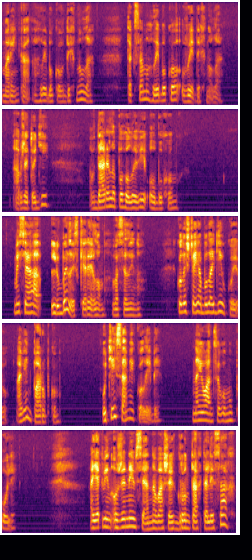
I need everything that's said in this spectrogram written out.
Маренька глибоко вдихнула, так само глибоко видихнула, а вже тоді вдарила по голові обухом. Мися любили з Кирилом, Василино, коли ще я була дівкою, а він парубком. У тій самій колибі, на Іванцевому полі. А як він оженився на ваших ґрунтах та лісах,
